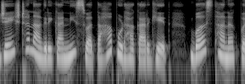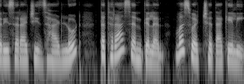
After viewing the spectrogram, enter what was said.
ज्येष्ठ नागरिकांनी स्वतः पुढाकार घेत बस स्थानक परिसराची झाडलोट तथरा संकलन व स्वच्छता केली.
